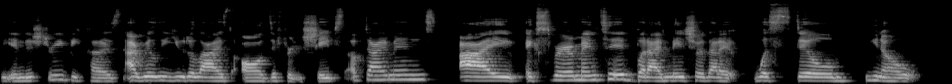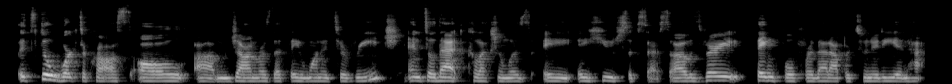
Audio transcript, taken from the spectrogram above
the industry because I really utilized all different shapes of diamonds. I experimented, but I made sure that it was still, you know, it still worked across all um, genres that they wanted to reach. And so that collection was a, a huge success. So I was very thankful for that opportunity and ha-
